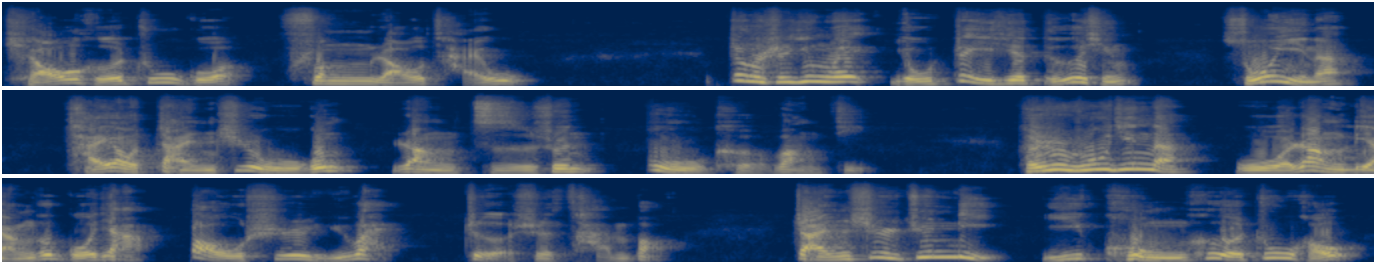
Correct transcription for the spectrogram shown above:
调和诸国、丰饶财物。正是因为有这些德行，所以呢。才要展示武功，让子孙不可忘记。可是如今呢，我让两个国家暴尸于外，这是残暴；展示军力以恐吓诸侯，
